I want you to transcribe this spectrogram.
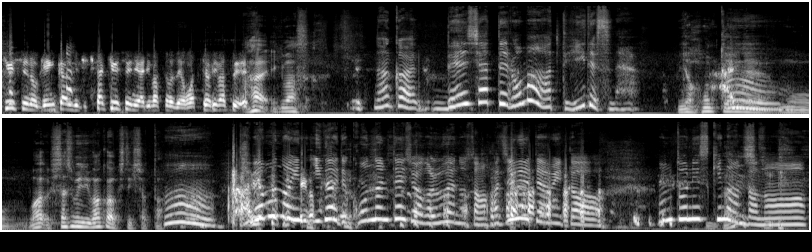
九州の玄関口、北九州にありますので、お待ちしております。はい行きます。えなんか電車ってロマンあっていいですね。いや本当にね、うん。もうわ久しぶりにワクワクしてきちゃった、うん、食べ物以外でこんなにテンション上がる上野さん初めて見た本当に好きなんだな。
